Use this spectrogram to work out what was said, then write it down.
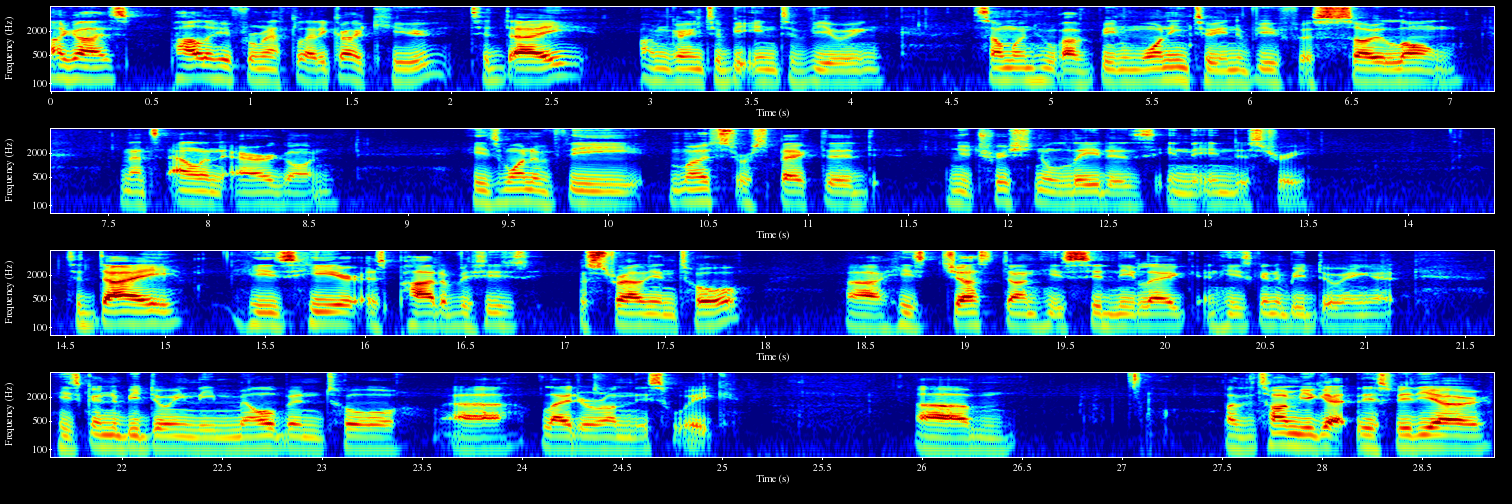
Hi guys, Paolo here from Athletic IQ. Today I'm going to be interviewing someone who I've been wanting to interview for so long, and that's Alan Aragon. He's one of the most respected nutritional leaders in the industry. Today he's here as part of his Australian tour. Uh, he's just done his Sydney leg and he's going to be doing it. He's going to be doing the Melbourne tour uh, later on this week. Um, by the time you get this video,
